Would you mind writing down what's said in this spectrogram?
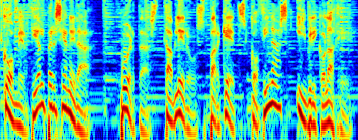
Comercial Persianera. Puertas, tableros, parquets, cocinas y bricolaje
